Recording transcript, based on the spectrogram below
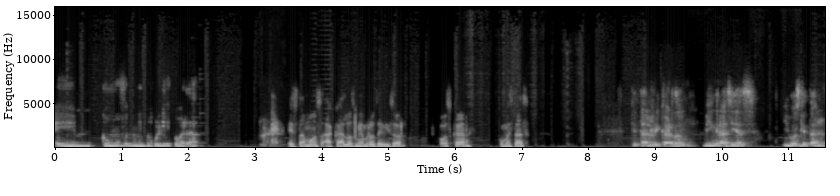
em, con un fundamento jurídico, ¿verdad? Estamos acá los miembros de Visor. Oscar, ¿cómo estás? ¿Qué tal, Ricardo? Bien, gracias. ¿Y vos qué tal?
